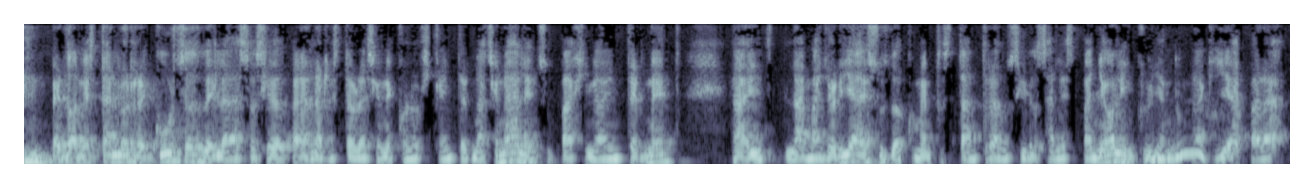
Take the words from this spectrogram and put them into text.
perdón, están los recursos de la Sociedad para la Restauración Ecológica Internacional en su página de internet. Hay, la mayoría de sus documentos están traducidos al español, incluyendo una mm. guía para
